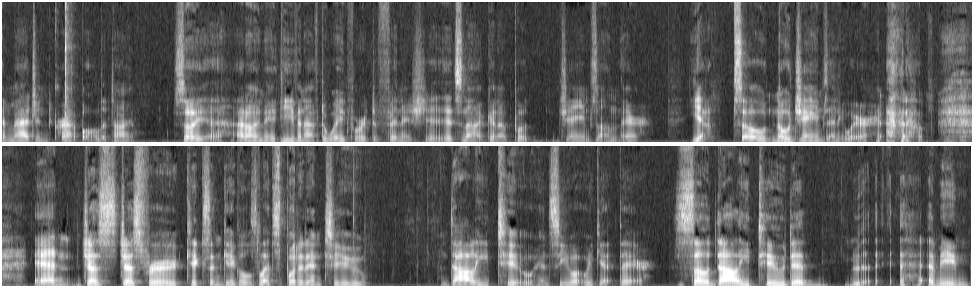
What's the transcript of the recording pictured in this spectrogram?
imagine crap all the time So yeah, I don't even have to wait for it to finish. It's not gonna put James on there. Yeah, so no James anywhere. and just just for kicks and giggles, let's put it into DALL-E 2 and see what we get there. So DALL-E 2 did I mean,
